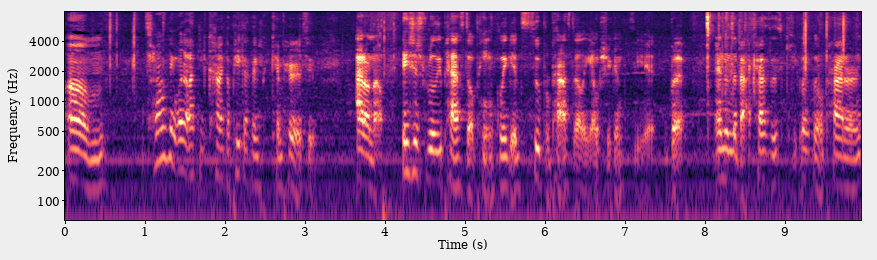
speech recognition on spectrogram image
Um I'm trying to think what I can kind of a peek I can compare it to I don't know. It's just really pastel pink. Like it's super pastel. I wish you can see it. But and then the back has this cute like little pattern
